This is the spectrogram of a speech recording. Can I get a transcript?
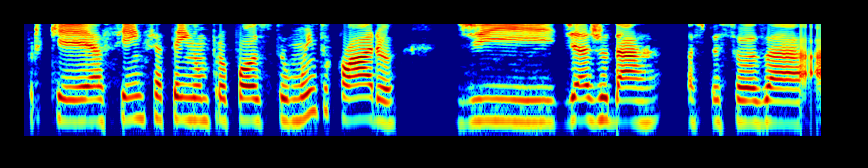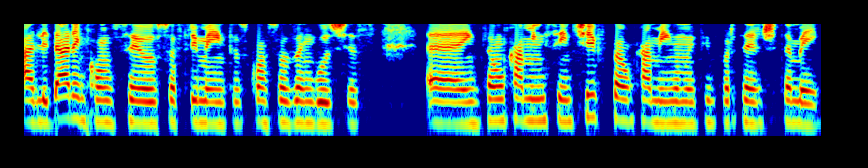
porque a ciência tem um propósito muito claro de, de ajudar as pessoas a, a, lidarem com os seus sofrimentos, com as suas angústias. É, então, o caminho científico é um caminho muito importante também.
